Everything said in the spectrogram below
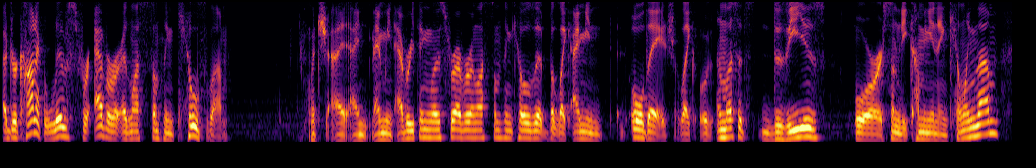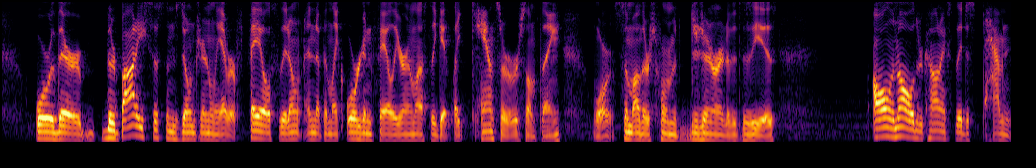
a draconic lives forever unless something kills them. Which I, I, I mean, everything lives forever unless something kills it, but like, I mean, old age. Like, unless it's disease or somebody coming in and killing them, or their their body systems don't generally ever fail, so they don't end up in like organ failure unless they get like cancer or something, or some other form of degenerative disease. All in all, Draconics, they just have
